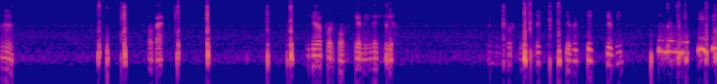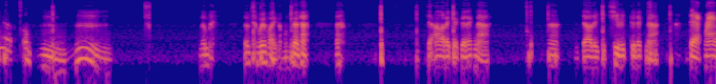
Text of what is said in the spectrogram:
อืมเข้าไปเรียวปวดหัวเกมนี้เลยทีเดียวไม่งปวดหัวเลยเชี่ยไปคิดเกมนี้เชี่ยแม่งเนี่ยเฮียอืมอืมเริ่มเริ่ม จะไม่ไหวกับมึงแล้วนะจะเอาอะไรกับเกินนักหนาจะเอาอะไรกับชีวิตเกินนักหนา แดกแม่ง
